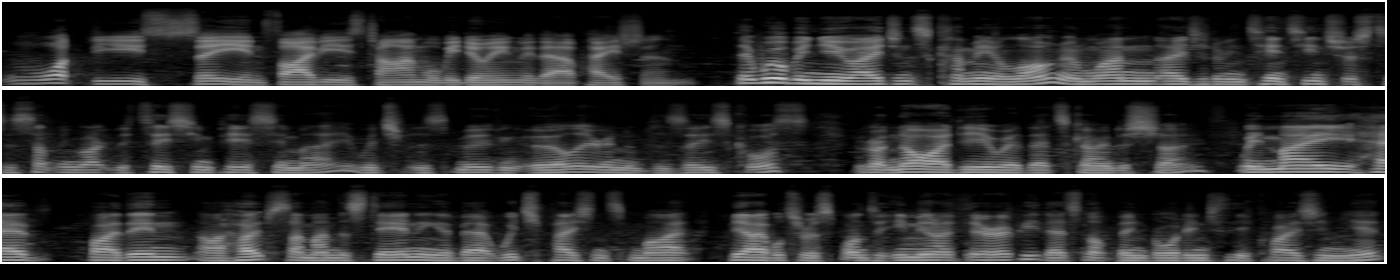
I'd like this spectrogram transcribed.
what do you see in five years' time we'll be doing with our patients? There will be new agents coming along, and one agent of intense interest is something like lutetium PSMA, which is moving earlier in the disease course. We've got no idea where that's going to show. We may have by then, I hope, some understanding about which patients might be able to respond to immunotherapy. That's not been brought into the equation yet.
